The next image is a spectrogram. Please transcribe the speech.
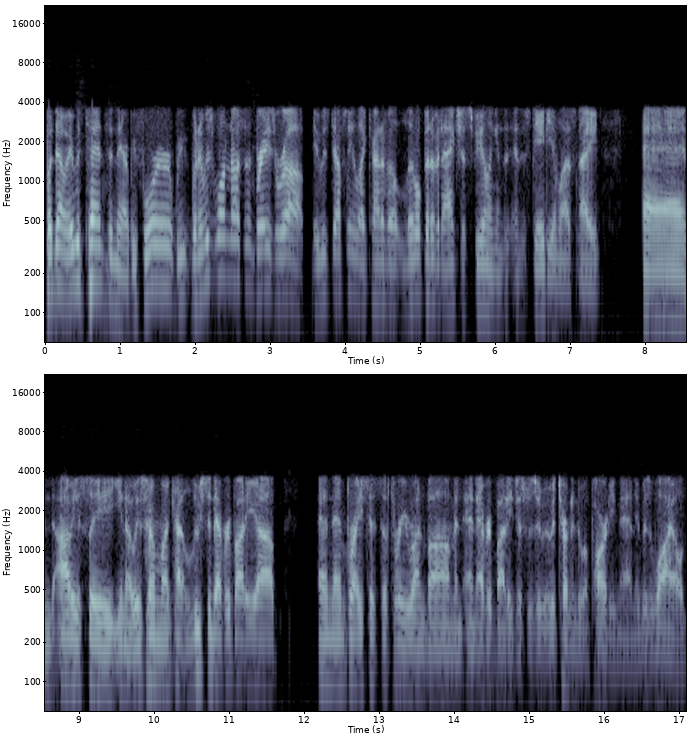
but no, it was tense in there. Before we, when it was one nothing, the Braves were up. It was definitely like kind of a little bit of an anxious feeling in the, in the stadium last night. And obviously, you know, his home run kind of loosened everybody up. And then Bryce hits the three run bomb, and, and everybody just was it would turn into a party, man. It was wild.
